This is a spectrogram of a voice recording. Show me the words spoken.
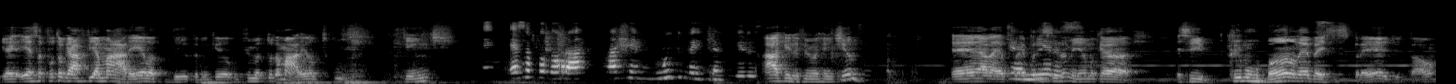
E, e essa fotografia amarela dele também, que o filme é todo amarelo, tipo, quente. Essa fotografia eu achei muito bem tranquila. assim. Ah, aquele filme argentino? É, ela é, é parecida mesmo, que é esse clima urbano, né, velho? Esses prédios e tal.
